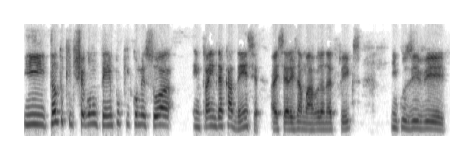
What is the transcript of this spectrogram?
E tanto que chegou um tempo que começou a entrar em decadência as séries da Marvel da Netflix, inclusive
